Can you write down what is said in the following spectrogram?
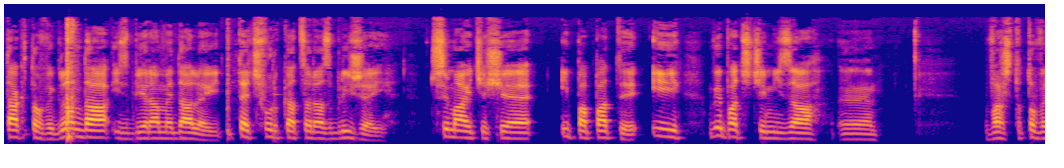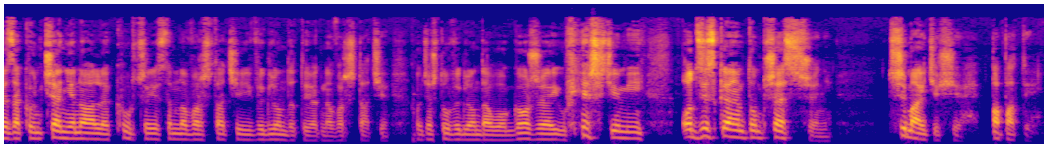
tak to wygląda i zbieramy dalej. Te czwórka coraz bliżej. Trzymajcie się i papaty i wybaczcie mi za e, warsztatowe zakończenie, no ale kurczę, jestem na warsztacie i wygląda to jak na warsztacie. Chociaż tu wyglądało gorzej, uwierzcie mi, odzyskałem tą przestrzeń. Trzymajcie się, papaty.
